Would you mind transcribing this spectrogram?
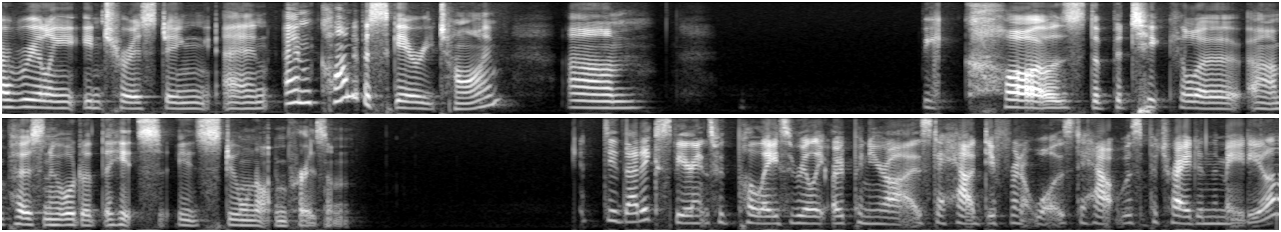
a really interesting and and kind of a scary time, um, because the particular um, person who ordered the hits is still not in prison. Did that experience with police really open your eyes to how different it was to how it was portrayed in the media?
